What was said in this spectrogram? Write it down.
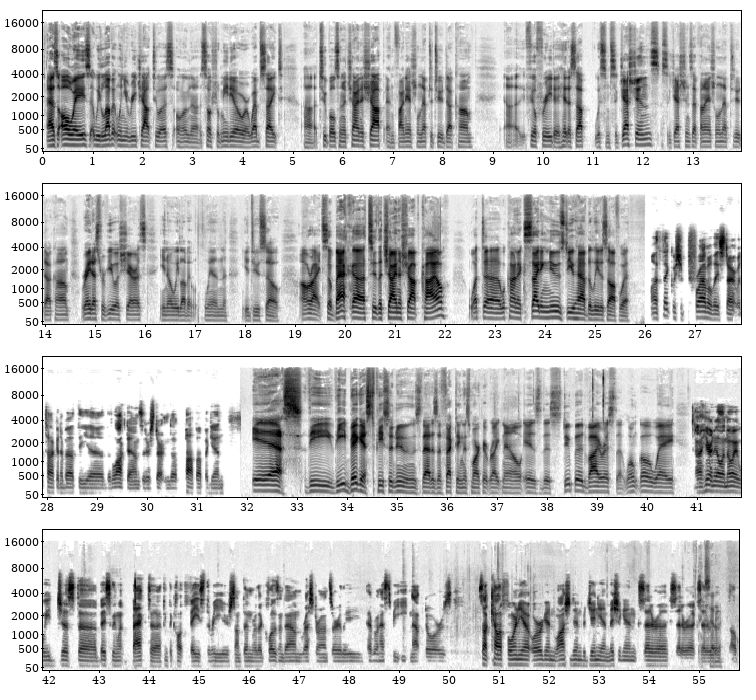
As always, we love it when you reach out to us on uh, social media or website, uh, Two Bulls in a China Shop and financialineptitude.com. Uh, feel free to hit us up with some suggestions, suggestions at financialineptitude.com. Rate us, review us, share us. You know we love it when you do so. All right, so back uh, to the China Shop, Kyle. What uh, what kind of exciting news do you have to lead us off with? Well, I think we should probably start with talking about the uh, the lockdowns that are starting to pop up again. Yes, the the biggest piece of news that is affecting this market right now is this stupid virus that won't go away. Uh, here in Illinois, we just uh, basically went back to I think they call it phase three or something, where they're closing down restaurants early. Everyone has to be eating outdoors. Saw California, Oregon, Washington, Virginia, Michigan, et cetera, et cetera, et cetera, cetera. all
